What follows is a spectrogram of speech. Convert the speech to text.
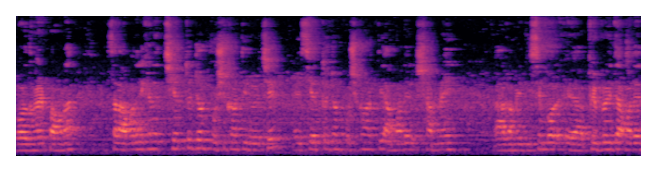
বড় ধরনের পাওনা। স্যার, আমাদের এখানে ছিয়াত্তর জন প্রশিক্ষণার্থী রয়েছে। এই ছিয়াত্তর জন প্রশিক্ষণার্থী আমাদের সামনেই আগামী ডিসেম্বর ফেব্রুয়ারিতে আমাদের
